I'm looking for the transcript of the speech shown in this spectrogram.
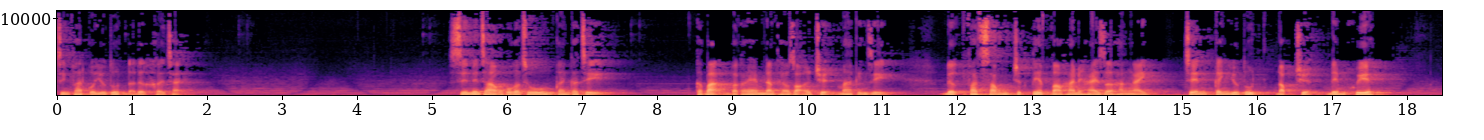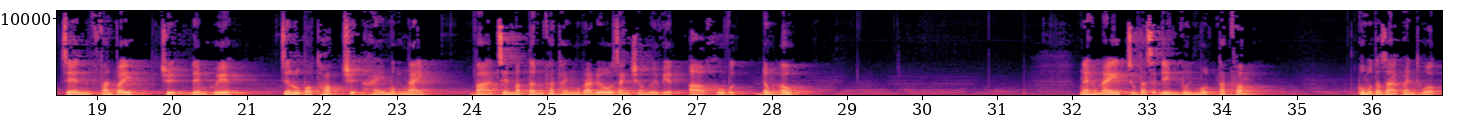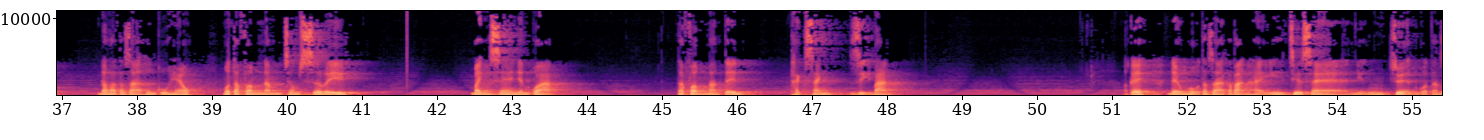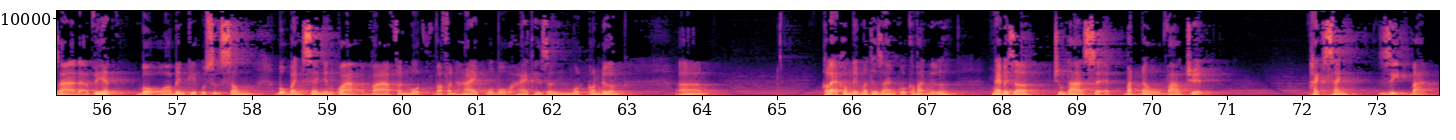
Trình phát của YouTube đã được khởi chạy. Xin mến chào các cô các chú, các anh các chị Các bạn và các em đang theo dõi chuyện ma kinh dị Được phát sóng trực tiếp vào 22 giờ hàng ngày Trên kênh youtube Đọc truyện đêm khuya Trên fanpage Chuyện đêm khuya Trên Rupert Talk Chuyện hay mỗi ngày Và trên băng tần phát thanh radio dành cho người Việt ở khu vực Đông Âu. Ngày hôm nay chúng ta sẽ đến với một tác phẩm của một tác giả quen thuộc, đó là tác giả Hưng Cú Heo, một tác phẩm nằm trong series Bánh xe nhân quả. Tác phẩm mang tên Thạch xanh dị bản. Ok, để ủng hộ tác giả các bạn hãy chia sẻ những chuyện của tác giả đã viết Bộ à, bên kia của sự sống Bộ bánh xe nhân quả Và phần 1 và phần 2 của bộ Hai Thế Giới Một Con Đường. À, Có lẽ không để mất thời gian của các bạn nữa. Ngay bây giờ chúng ta sẽ bắt đầu vào chuyện Thạch xanh dị bản.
